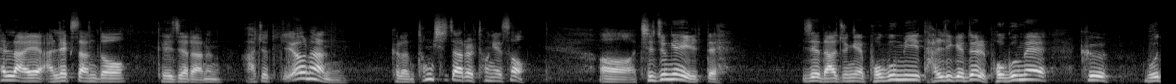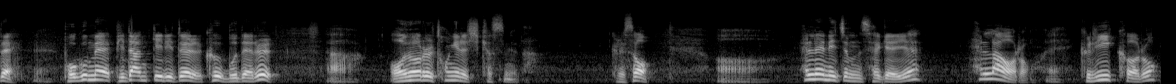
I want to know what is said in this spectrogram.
헬라의 알렉산더 대제라는 아주 뛰어난 그런 통치자를 통해서 어, 지중해 일대 이제 나중에 복음이 달리게 될 복음의 그 무대, 복음의 비단길이 될 그 무대를 아, 언어를 통일시켰습니다. 그래서 어, 헬레니즘 세계의 헬라어로, 예, 그리커로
